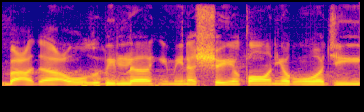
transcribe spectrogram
بعد أعوذ بالله من الشيطان الرجيم.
